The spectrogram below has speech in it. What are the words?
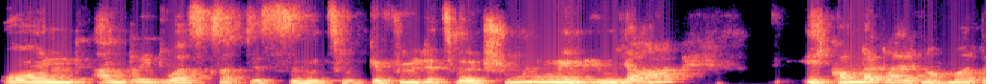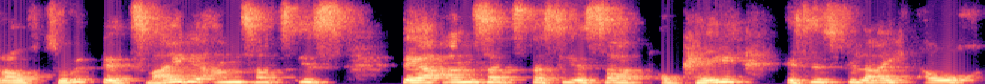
und André, du hast gesagt, es sind gefühlte zwölf Schulungen im Jahr. Ich komme da gleich nochmal drauf zurück. Der zweite Ansatz ist, der Ansatz, dass ihr sagt, okay, es ist vielleicht auch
